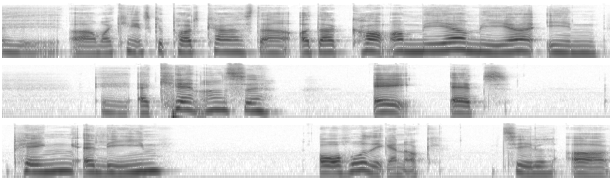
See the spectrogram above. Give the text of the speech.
øh, og amerikanske podcaster, og der kommer mere og mere en øh, erkendelse af, at penge alene overhovedet ikke er nok til at,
